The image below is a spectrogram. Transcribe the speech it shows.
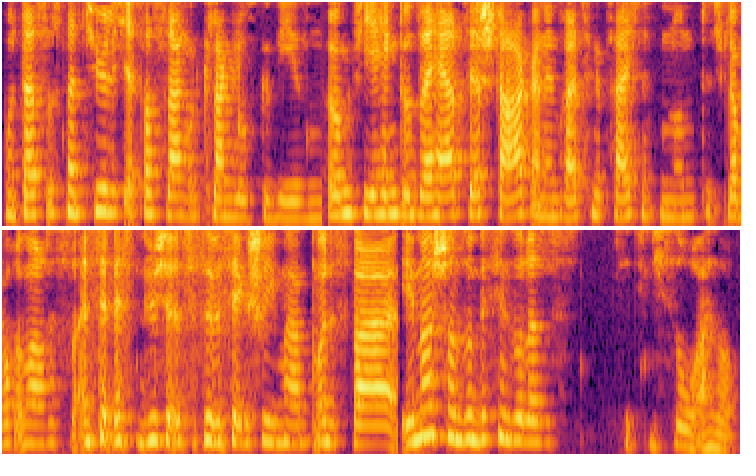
Und das ist natürlich etwas sang- und klanglos gewesen. Irgendwie hängt unser Herz sehr stark an den 13 gezeichneten und ich glaube auch immer noch, dass es eines der besten Bücher ist, was wir bisher geschrieben haben. Und es war immer schon so ein bisschen so, dass es jetzt nicht so, also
